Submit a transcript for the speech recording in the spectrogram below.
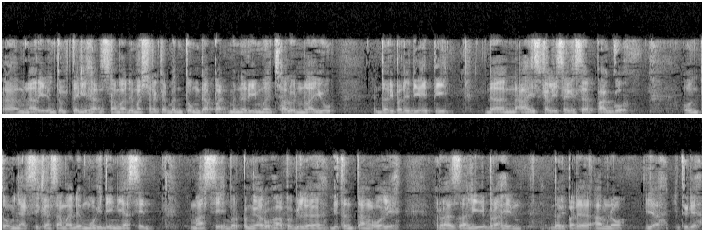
Uh, menarik untuk kita lihat sama ada masyarakat Bentong dapat menerima calon Melayu daripada DAP. Dan akhir sekali saya rasa paguh untuk menyaksikan sama ada Muhyiddin Yassin masih berpengaruh apabila ditentang oleh Razali Ibrahim daripada AMNO. Ya, itu dia.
